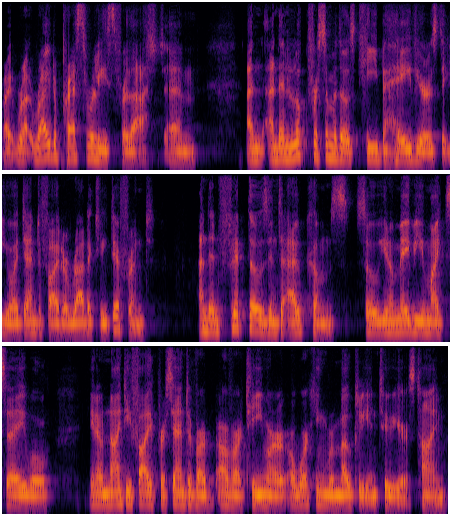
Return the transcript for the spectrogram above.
right? Write a press release for that. Um, and, and then look for some of those key behaviors that you identified are radically different and then flip those into outcomes. So, you know, maybe you might say, well, you know, 95% of our, of our team are, are working remotely in two years time.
